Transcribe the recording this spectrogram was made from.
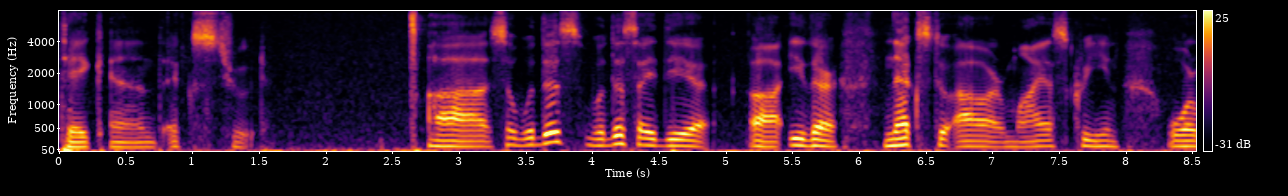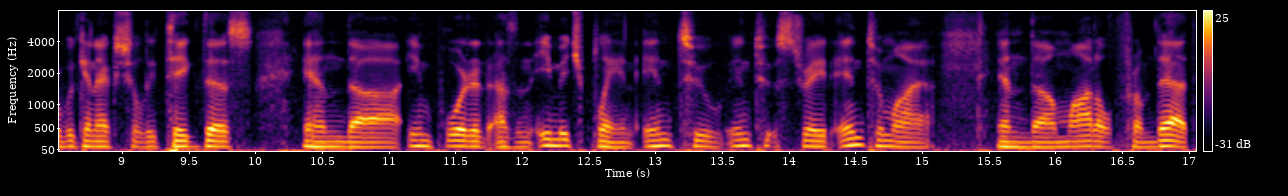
take and extrude. Uh, so with this with this idea uh, either next to our Maya screen or we can actually take this and uh, import it as an image plane into into straight into Maya and uh, model from that.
